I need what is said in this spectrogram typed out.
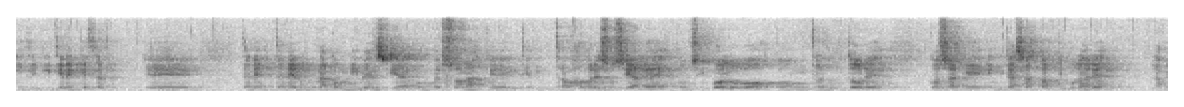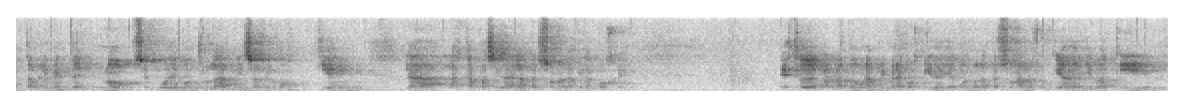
y, tienen que eh, tener, una convivencia con personas, que, trabajadores sociales, con psicólogos, con traductores, cosa que en casas particulares lamentablemente no se puede controlar ni sabemos quién, las capacidades de la persona a la que la coge. Esto es hablando de una primera acogida, ya cuando la persona refugiada lleva aquí el,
